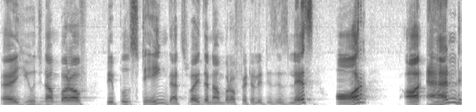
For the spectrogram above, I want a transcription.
a huge number of people staying that is why the number of fatalities is less or uh, and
